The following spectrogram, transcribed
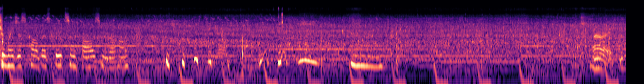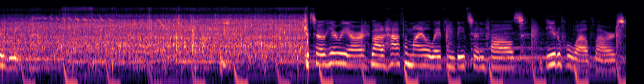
Can we just call this Beatson Falls and go home? Hmm. All right, big leap. So here we are, about a half a mile away from Beatson Falls. Beautiful wildflowers,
